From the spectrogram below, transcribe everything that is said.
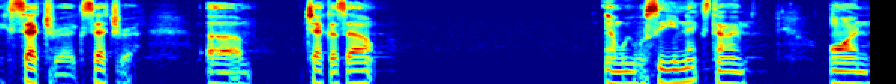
etc., etc. Um, check us out, and we will see you next time on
